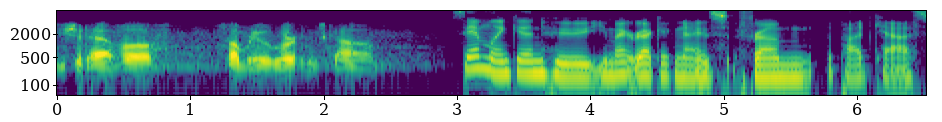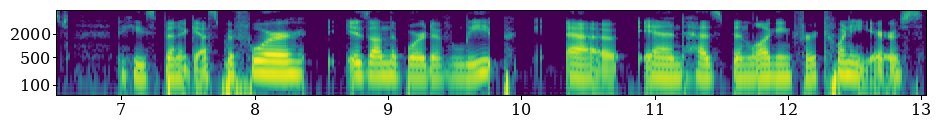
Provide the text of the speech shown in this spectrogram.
you should have a somebody with workman's comp. Sam Lincoln, who you might recognize from the podcast, he's been a guest before, is on the board of LEAP uh, and has been logging for 20 years.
